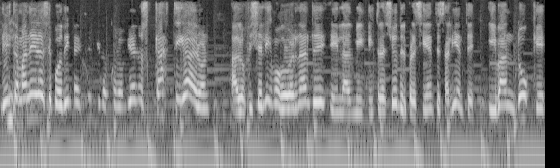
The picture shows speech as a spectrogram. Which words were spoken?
De esta manera se podría decir que los colombianos castigaron al oficialismo gobernante en la administración del presidente saliente, Iván Duque,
